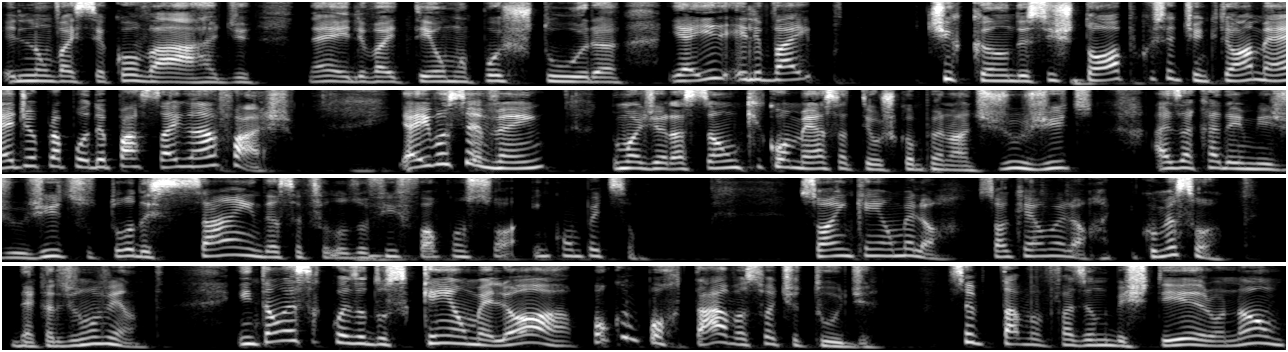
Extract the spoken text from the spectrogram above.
ele não vai ser covarde, né? Ele vai ter uma postura. E aí ele vai ticando esses tópicos, você tinha que ter uma média para poder passar e ganhar a faixa. E aí você vem numa geração que começa a ter os campeonatos de jiu-jitsu, as academias de jiu-jitsu todas saem dessa filosofia e focam só em competição. Só em quem é o melhor, só quem é o melhor. E começou, década de 90. Então essa coisa dos quem é o melhor, pouco importava a sua atitude. Você estava fazendo besteira ou não,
